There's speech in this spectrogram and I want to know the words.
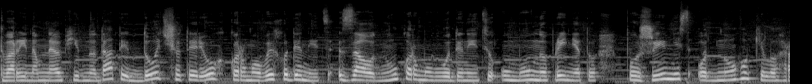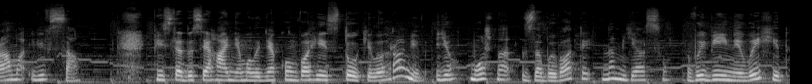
тваринам необхідно дати до 4 кормових одиниць. За одну кормову одиницю умовно прийнято поживність 1 кг вівса. Після досягання молодняком ваги 100 кг його можна забивати на м'ясо. Вибійний вихід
